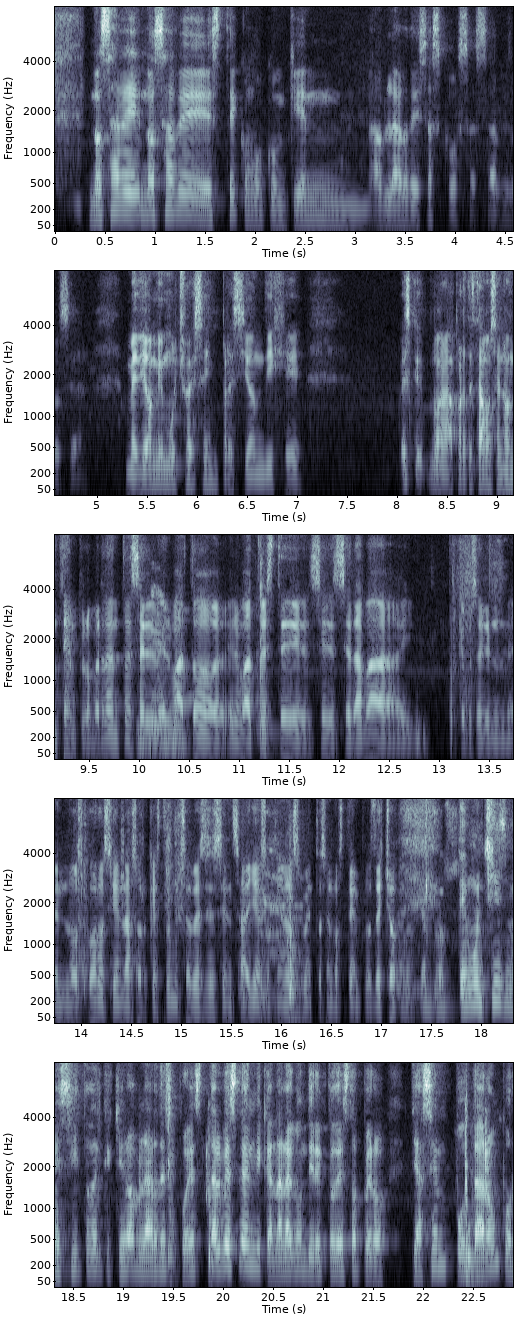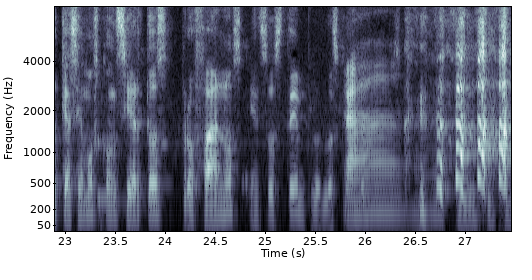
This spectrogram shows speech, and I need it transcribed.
no sabe, no sabe este como con quién hablar de esas cosas, ¿sabes? O sea, me dio a mí mucho esa impresión, dije, es que, bueno, aparte estamos en un templo, ¿verdad? Entonces el, el vato, el vato este se, se daba porque pues en, en, los coros y en las orquestas muchas veces ensayas o tienen los eventos en los templos. De hecho, tengo un chismecito del que quiero hablar después. Tal vez en mi canal haga un directo de esto, pero ya se emputaron porque hacemos conciertos profanos en sus templos los católicos. Ah, sí, sí, sí.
